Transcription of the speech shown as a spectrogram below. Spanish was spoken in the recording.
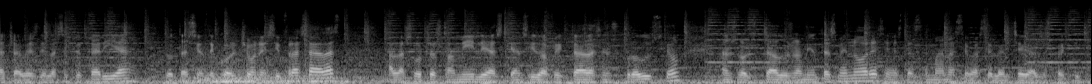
a través de la Secretaría, dotación de colchones y frazadas. A las otras familias que han sido afectadas en su producción han solicitado herramientas menores. En esta semana se va a hacer la entrega respectiva.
